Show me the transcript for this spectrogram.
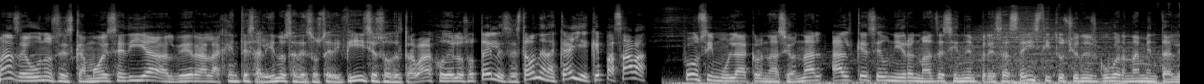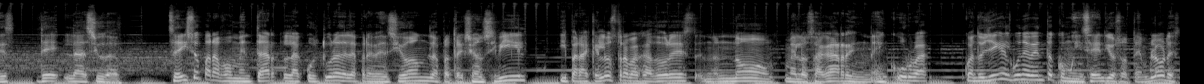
Más de uno se escamó ese día al ver a la gente saliéndose de sus edificios o del trabajo de los hoteles. Estaban en la calle, ¿qué pasaba? Fue un simulacro nacional al que se unieron más de 100 empresas e instituciones gubernamentales de la ciudad. Se hizo para fomentar la cultura de la prevención, la protección civil y para que los trabajadores no me los agarren en curva cuando llegue algún evento como incendios o temblores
